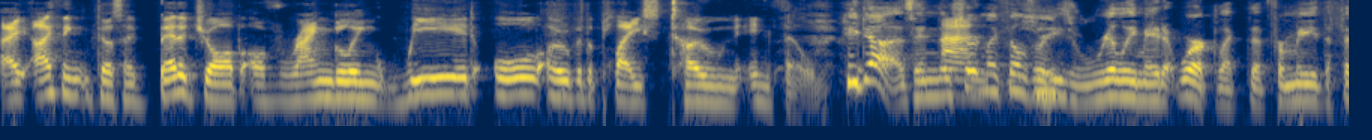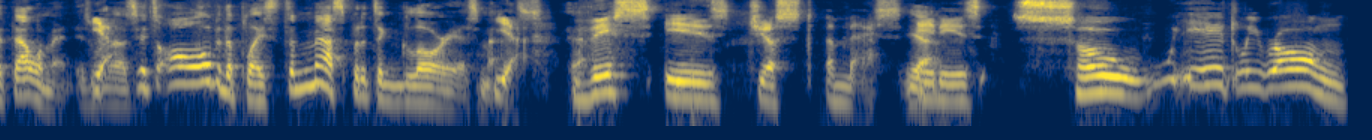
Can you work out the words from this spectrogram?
I, I think does a better job of wrangling weird all over the place tone in film. He does, and there's And certainly films where he's really made it work. Like the for me, The Fifth Element is one of those. It's all over the place. It's a mess, but it's a glorious mess. Yeah. This is just a mess. Yeah. It is so weirdly wrong.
